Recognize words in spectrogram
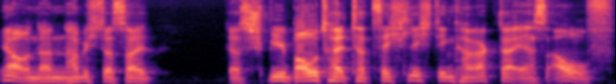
Ja, und dann habe ich das halt, das Spiel baut halt tatsächlich den Charakter erst auf.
